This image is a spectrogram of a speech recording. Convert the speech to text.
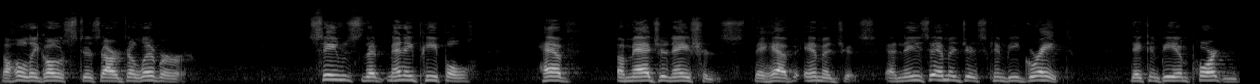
The Holy Ghost is our deliverer. Seems that many people have imaginations, they have images, and these images can be great, they can be important,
